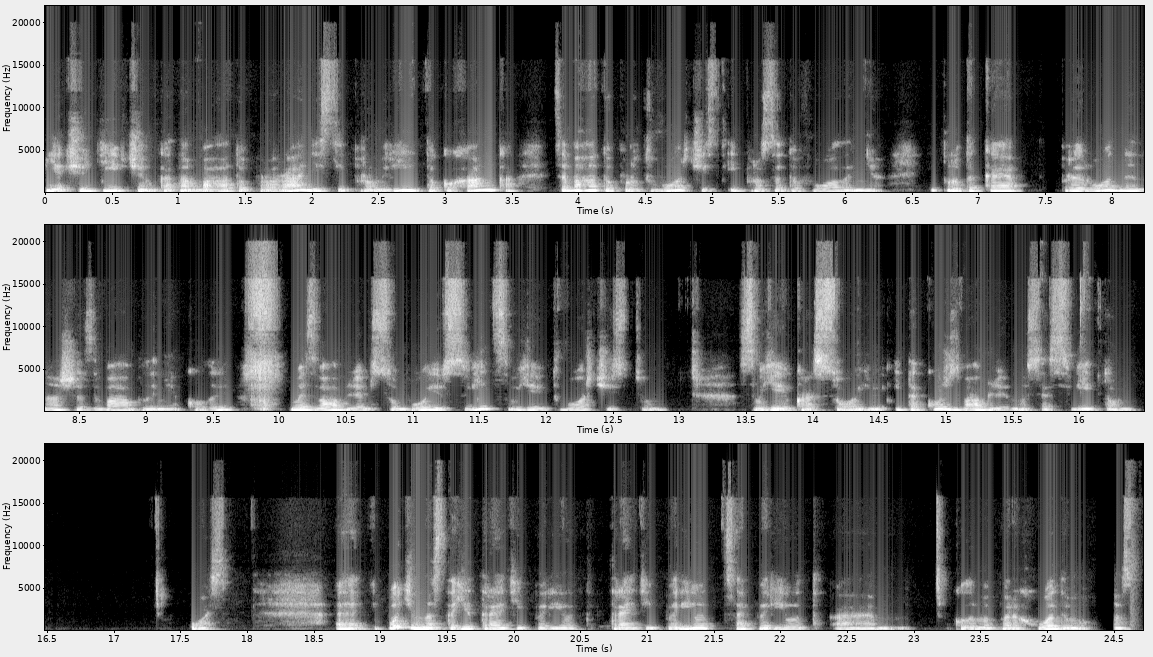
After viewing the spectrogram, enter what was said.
Якщо дівчинка там багато про радість і про мрії, то коханка це багато про творчість і про задоволення, і про таке природне наше зваблення, коли ми зваблюємо собою світ своєю творчістю, своєю красою, і також зваблюємося світом. Ось. Е, і потім настає третій період. Третій період це період, ем, коли ми переходимо, у нас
